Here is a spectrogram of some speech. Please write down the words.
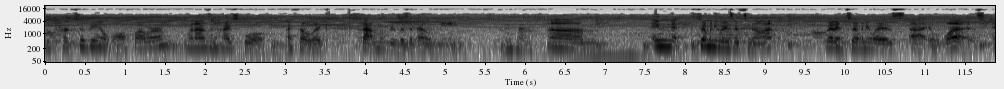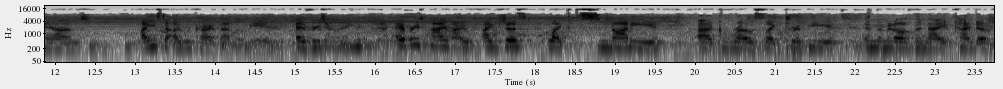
The Perks of Being a Wallflower. When I was in high school, I felt like that movie was about me. Um, in so many ways, it's not, but in so many ways, uh, it was. And I used to ugly cry at that movie every time. every time I, I just like snotty, uh, gross, like drippy in the middle of the night, kind of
